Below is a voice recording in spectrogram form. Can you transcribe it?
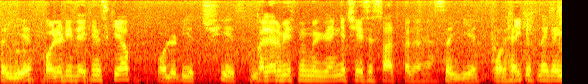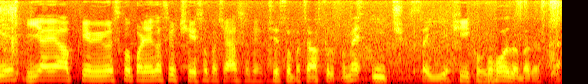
सही है। क्वालिटी देखें इसकी आप। क्वालिटी अच्छी है इसकी। कलर भी इसमें मिल जाएँगे छः से सात कलर हैं। सही है। और है कितने का ये? ये आया आपके व्यूअर्स को पड़ेगा सिर्फ़ छः सौ पचास रुपये छः सौ पचास रुपये में ईच सही है। ठीक हो। बहुत ज़बरदस्त है।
